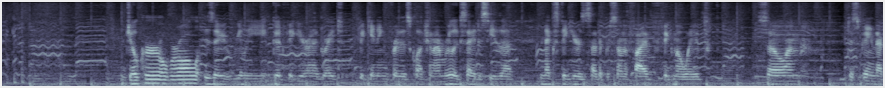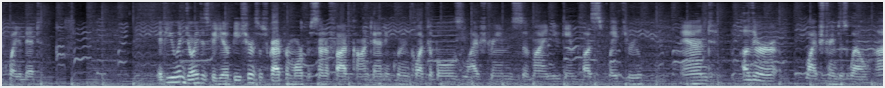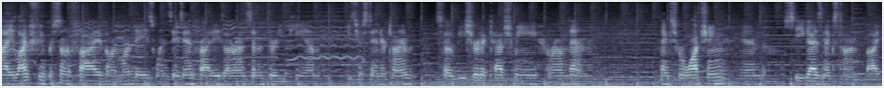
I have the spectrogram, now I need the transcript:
Joker overall is a really good figure and a great beginning for this collection. I'm really excited to see the next figures inside the Persona 5 Figma wave. So I'm anticipating that quite a bit. If you enjoyed this video, be sure to subscribe for more Persona 5 content, including collectibles, live streams of my New Game Plus playthrough, and other live streams as well. I live stream Persona 5 on Mondays, Wednesdays, and Fridays at around 7.30 p.m. Eastern Standard Time, so be sure to catch me around then. Thanks for watching, and see you guys next time. Bye.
